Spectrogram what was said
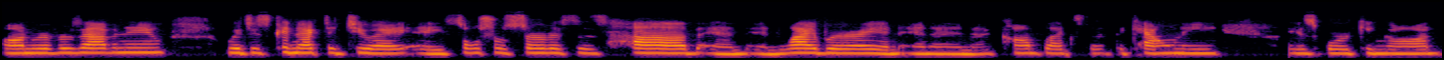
on Rivers Avenue, which is connected to a, a social services hub and, and library and, and, and a complex that the county is working on.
